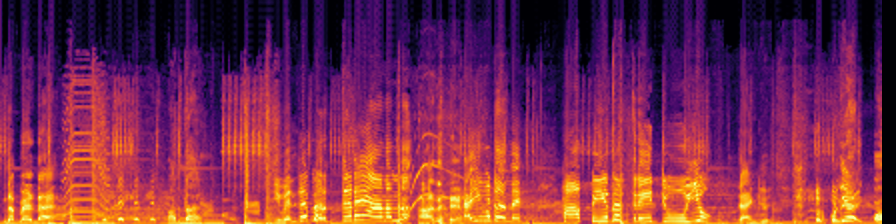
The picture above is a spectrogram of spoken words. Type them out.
എന്റെ ബെഡ് ഇവന്റെ ബർത്ത്ഡേ ആണെന്ന്. അതെ. കൈ ഇങ്ങോട്ട് തന്നെ. Happy birthday to you thank you ഓ.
